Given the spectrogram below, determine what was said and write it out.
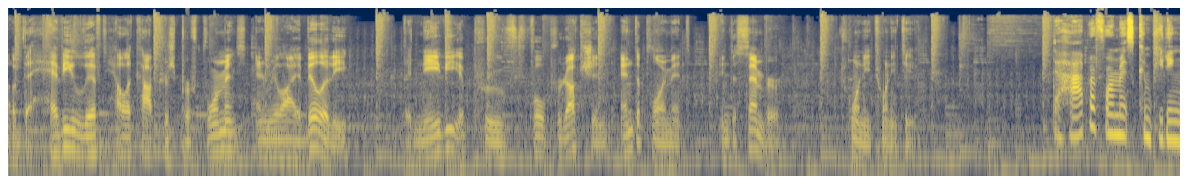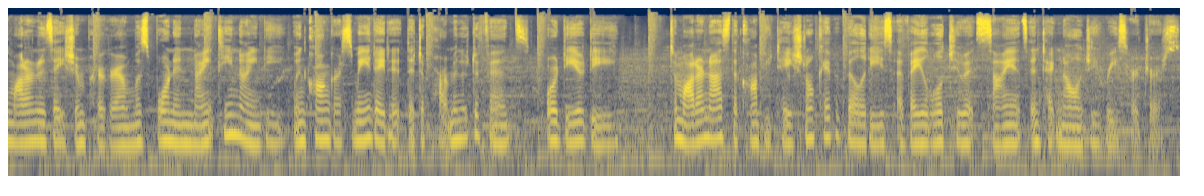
of the heavy lift helicopter's performance and reliability, the Navy approved full production and deployment in December 2022. The High Performance Computing Modernization Program was born in 1990 when Congress mandated the Department of Defense, or DoD, to modernize the computational capabilities available to its science and technology researchers.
